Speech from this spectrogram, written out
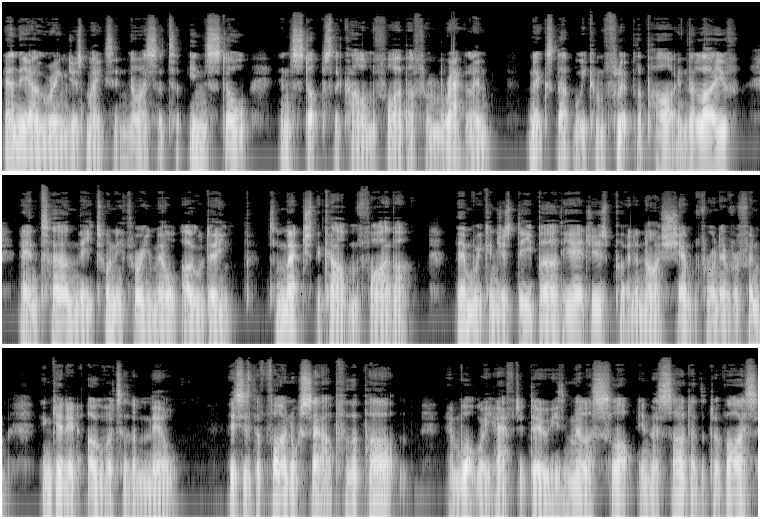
and the O-ring just makes it nicer to install and stops the carbon fibre from rattling. Next up we can flip the part in the lathe and turn the 23mm OD to match the carbon fibre. Then we can just deburr the edges, put in a nice chamfer and everything, and get it over to the mill. This is the final setup for the part, and what we have to do is mill a slot in the side of the device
